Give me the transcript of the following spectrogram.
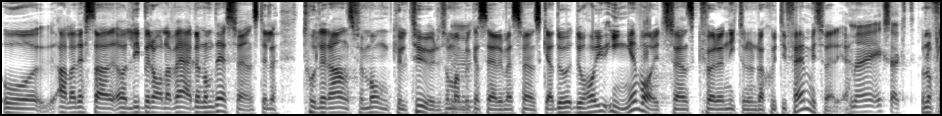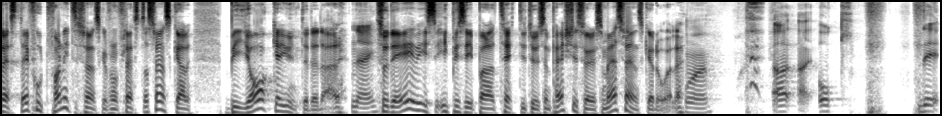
och alla dessa ja, liberala värden, om det är svenskt, eller tolerans för mångkultur, som man Mm. brukar säga det med svenska, då, då har ju ingen varit svensk förrän 1975 i Sverige. nej, exakt. Och de flesta är fortfarande inte svenskar, för de flesta svenskar bejakar ju inte det där. Nej. Så det är i, i princip bara 30 000 pers i Sverige som är svenskar då, eller? Ja. Och det...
